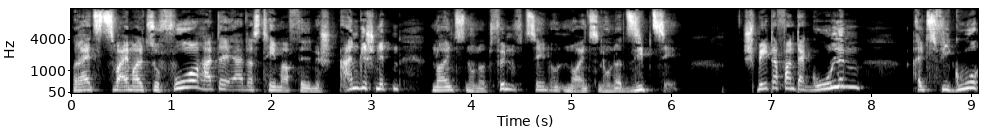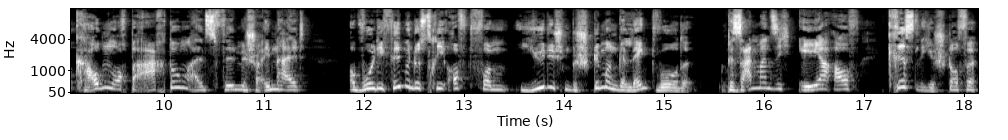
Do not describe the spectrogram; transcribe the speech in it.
Bereits zweimal zuvor hatte er das Thema filmisch angeschnitten, 1915 und 1917. Später fand der Golem als Figur kaum noch Beachtung als filmischer Inhalt, obwohl die Filmindustrie oft vom jüdischen Bestimmern gelenkt wurde, besann man sich eher auf christliche Stoffe,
